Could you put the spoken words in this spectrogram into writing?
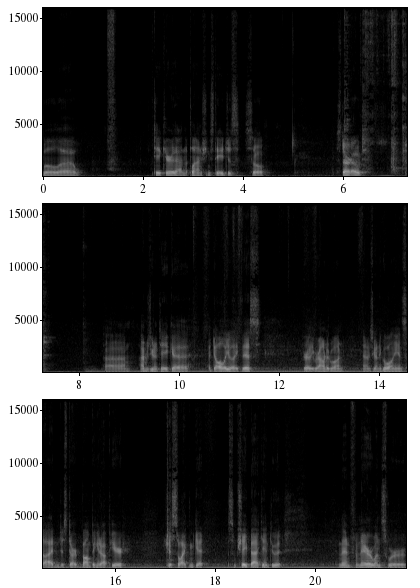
we'll uh, take care of that in the planishing stages. So start out, um, I'm just going to take a, a dolly like this, fairly rounded one, and I'm just going to go on the inside and just start bumping it up here, just so I can get some shape back into it. And then from there, once we're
